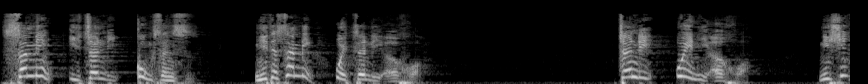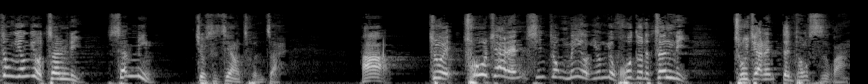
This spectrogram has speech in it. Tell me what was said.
生命与真理共生死，你的生命为真理而活，真理为你而活，你心中拥有真理，生命就是这样存在，啊。”诸位，出家人心中没有拥有获得的真理，出家人等同死亡。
